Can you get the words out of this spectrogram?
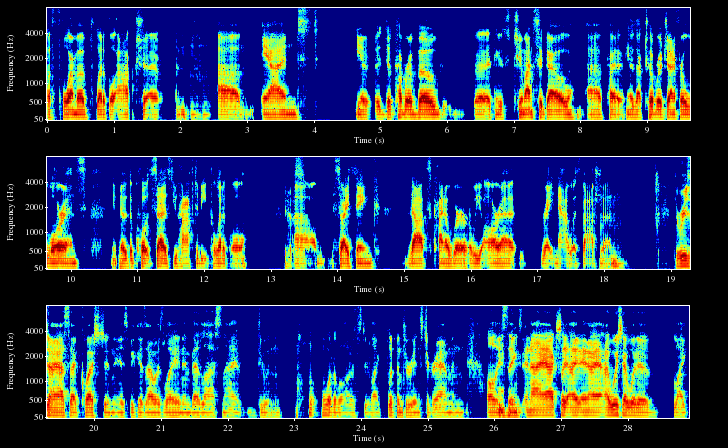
a form of political action. Mm-hmm. Um, and, you know, the cover of Vogue, uh, I think it was two months ago, uh, probably, I think it was October, Jennifer Lawrence, you know, the quote says, you have to be political. Yes. Um, so I think that's kind of where we are at right now with fashion. Mm-hmm the reason I asked that question is because I was laying in bed last night doing what a lot of us do, like flipping through Instagram and all these mm-hmm. things. And I actually, I and I, I wish I would have like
